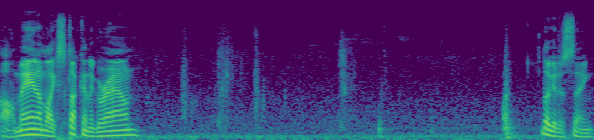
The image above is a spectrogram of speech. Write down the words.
Oh man, I'm like stuck in the ground. Look at this thing.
